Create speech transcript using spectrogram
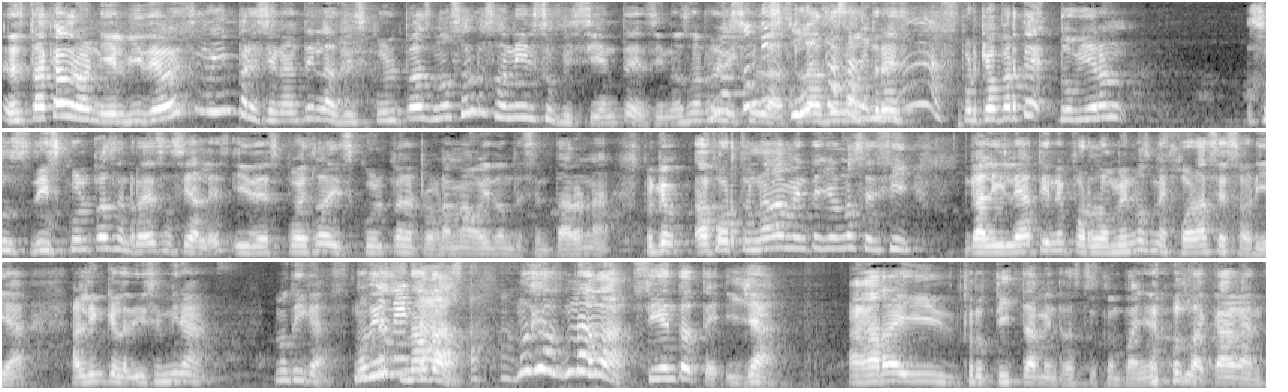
Está cabrón, y el video es muy impresionante y las disculpas no solo son insuficientes, sino son No son ridículas. disculpas, las tres. Porque aparte tuvieron sus disculpas en redes sociales y después la disculpa en el programa hoy donde sentaron a... Porque afortunadamente yo no sé si Galilea tiene por lo menos mejor asesoría. Alguien que le dice, mira, no digas, no, digas nada, ajá. no digas nada, siéntate y ya. Agarra ahí frutita mientras tus compañeros la cagan.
